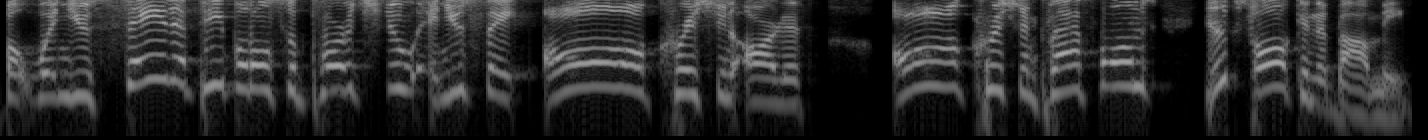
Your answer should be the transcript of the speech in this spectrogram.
But when you say that people don't support you and you say all Christian artists, all Christian platforms, you're talking about me.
